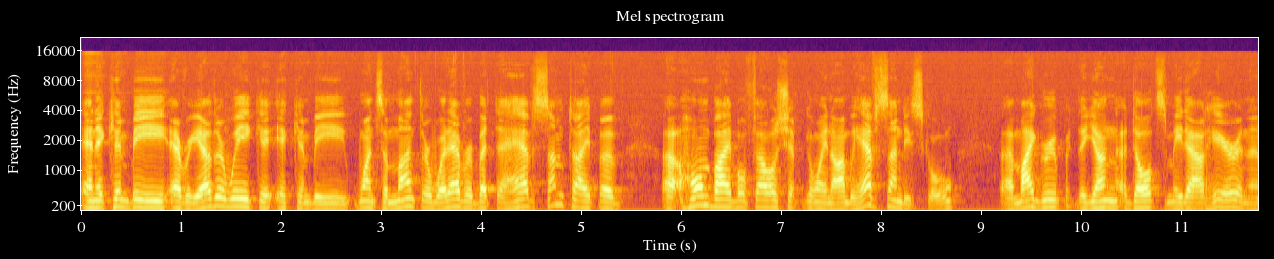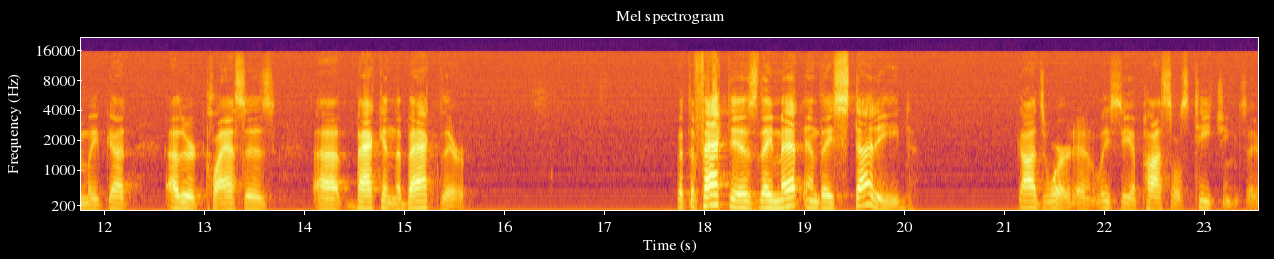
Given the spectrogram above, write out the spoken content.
And it can be every other week, it, it can be once a month or whatever, but to have some type of uh, home Bible fellowship going on. We have Sunday school. Uh, my group, the young adults, meet out here, and then we've got other classes uh, back in the back there. But the fact is, they met and they studied God's Word, and at least the apostles' teachings. They,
